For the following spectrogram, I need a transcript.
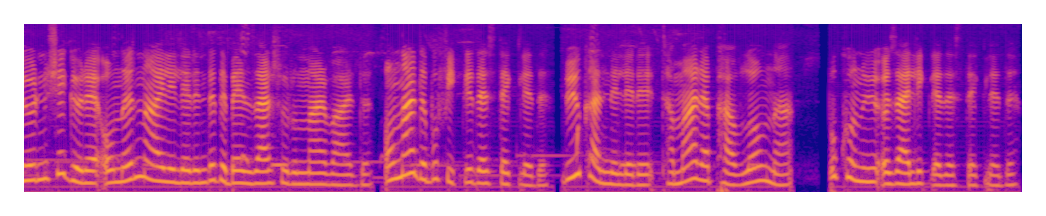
Görünüşe göre onların ailelerinde de benzer sorunlar vardı. Onlar da bu fikri destekledi. Büyük anneleri Tamara Pavlovna bu konuyu özellikle destekledi.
